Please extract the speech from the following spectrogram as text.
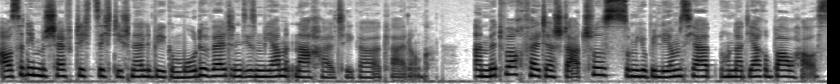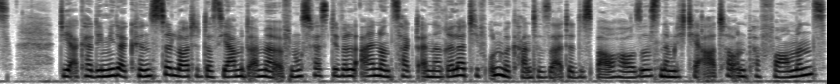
Außerdem beschäftigt sich die schnelllebige Modewelt in diesem Jahr mit nachhaltiger Kleidung. Am Mittwoch fällt der Startschuss zum Jubiläumsjahr 100 Jahre Bauhaus. Die Akademie der Künste läutet das Jahr mit einem Eröffnungsfestival ein und zeigt eine relativ unbekannte Seite des Bauhauses, nämlich Theater und Performance,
